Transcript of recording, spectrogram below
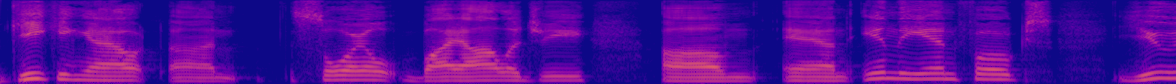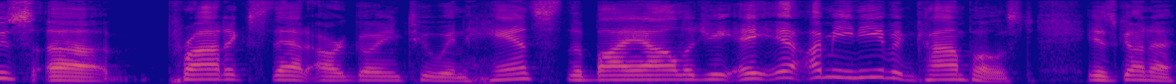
geeking out on soil biology. Um, and in the end, folks, use uh, products that are going to enhance the biology. I mean, even compost is going to,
